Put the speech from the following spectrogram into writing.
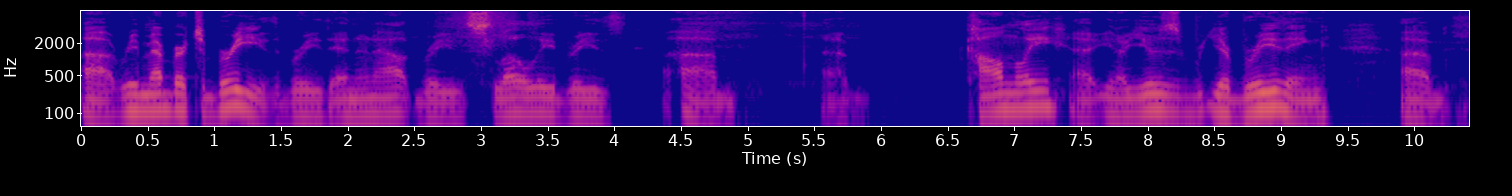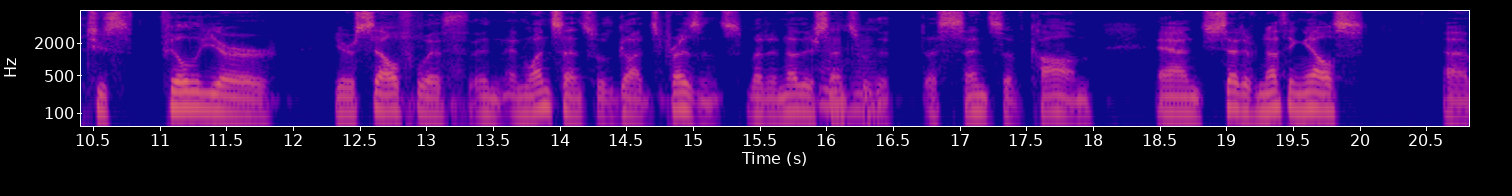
uh, remember to breathe, breathe in and out, breathe slowly, breathe um, uh, calmly. Uh, you know, use your breathing uh, to fill your yourself with, in, in, one sense, with God's presence, but another sense mm-hmm. with a, a, sense of calm. And she said, if nothing else, uh,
